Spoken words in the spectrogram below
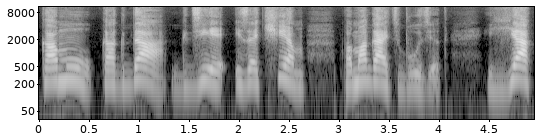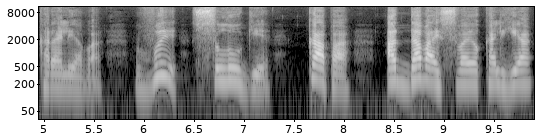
кому, когда, где и зачем помогать будет. Я королева, вы слуги. Капа, отдавай свое колье.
